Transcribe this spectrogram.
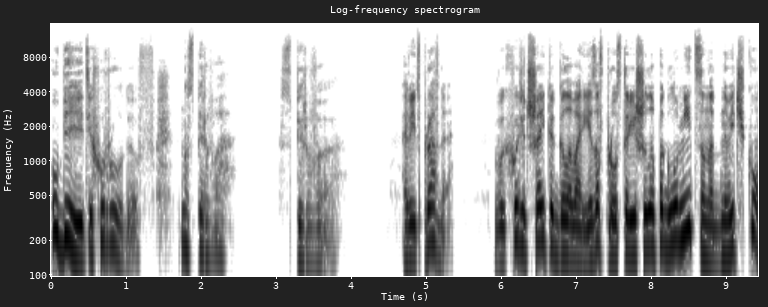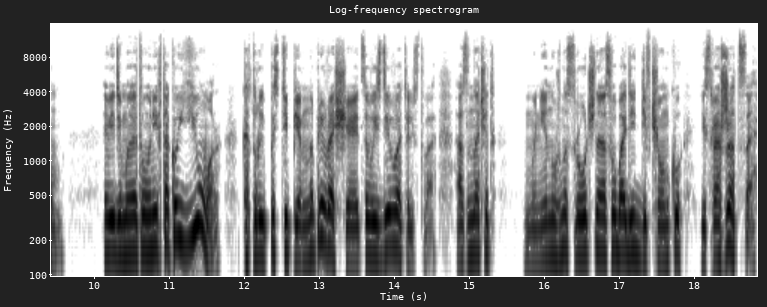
Убей этих уродов. Но сперва... Сперва... А ведь правда? Выходит, шайка головорезов просто решила поглумиться над новичком. Видимо, это у них такой юмор, который постепенно превращается в издевательство. А значит, мне нужно срочно освободить девчонку и сражаться.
